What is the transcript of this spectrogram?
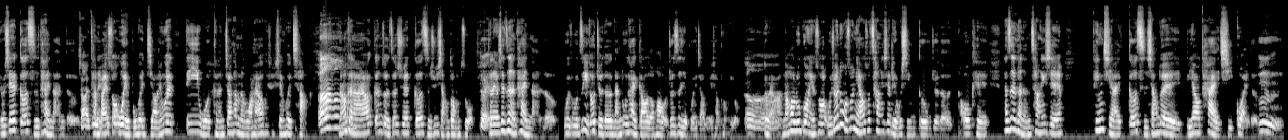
有些歌词太难的，坦白说，我也不会教，因为。第一，我可能教他们，我还要先会唱，嗯，然后可能还要跟着这些歌词去想动作，对，可能有些真的太难了，我我自己都觉得难度太高的话，我就是也不会教给小朋友，嗯，对啊。然后如果你说，我觉得如果说你要说唱一些流行歌，我觉得 OK，但是可能唱一些听起来歌词相对不要太奇怪的，嗯，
